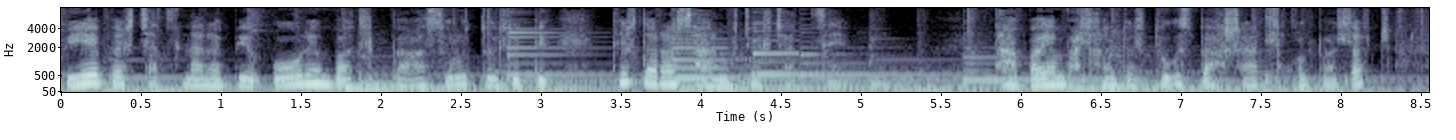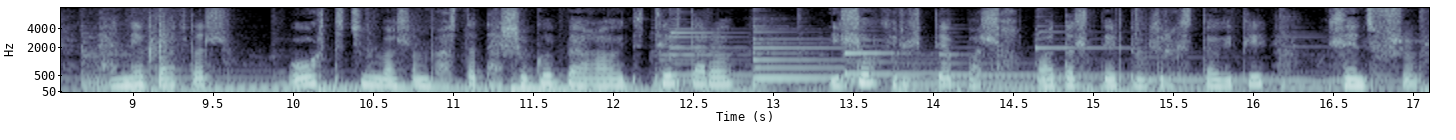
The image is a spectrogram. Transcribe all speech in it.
бие барьж чадсанараа би өөрийн бодолд байгаа сөрөг зүйлүүдийг тэр дороос харамжуулж чадсан юм. Та баян болохын тулд төгс байх шаардлагагүй боловч таны бодол өөрт чинь болон бусдад ашиггүй байгаа үед тэр даруй илүү хэрэгтэй болох бодол дээр төвлөрөх ёстой гэдгийг хүлээн зөвшөөр.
